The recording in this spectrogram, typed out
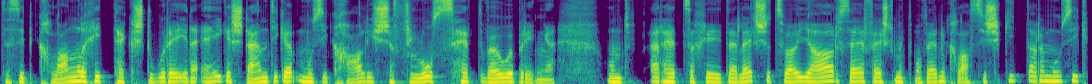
dass er die klangliche Texturen in einen eigenständigen musikalischen Fluss hat bringen. Und er hat sich in den letzten zwei Jahren sehr fest mit moderner klassischer Gitarrenmusik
